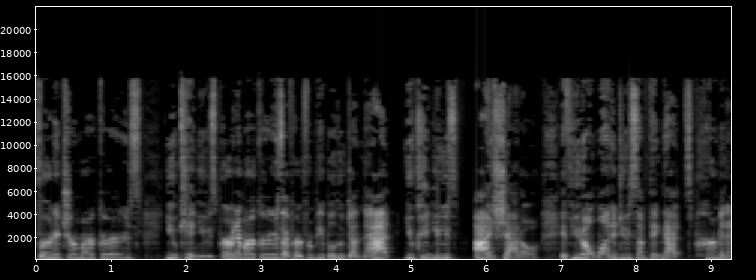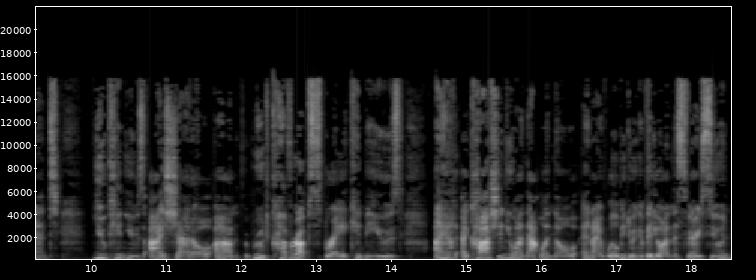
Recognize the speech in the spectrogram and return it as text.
furniture markers. You can use permanent markers. I've heard from people who've done that. You can use eyeshadow. If you don't want to do something that's permanent, you can use eyeshadow. Um, root cover up spray can be used. I, I caution you on that one though, and I will be doing a video on this very soon.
